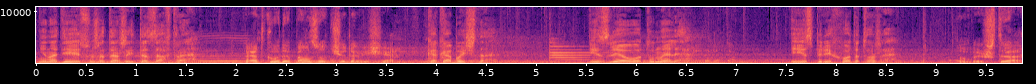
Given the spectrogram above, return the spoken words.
Не надеюсь уже дожить до завтра. Откуда ползут чудовища? Как обычно. Из левого туннеля. И из перехода тоже. Вы что,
